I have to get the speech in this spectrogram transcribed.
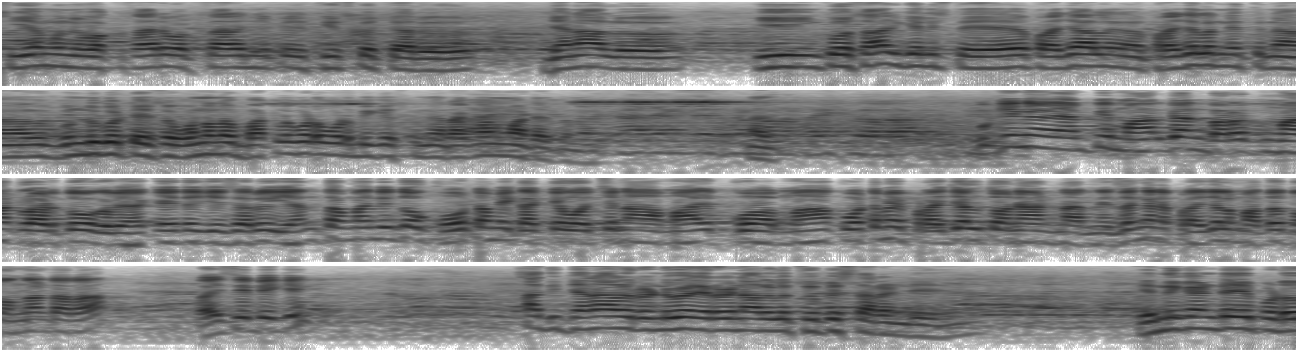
సీఎంని ఒక్కసారి ఒక్కసారి అని చెప్పి తీసుకొచ్చారు జనాలు. ఈ ఇంకోసారి గెలిస్తే ప్రజల ప్రజల నెత్తిన గుండు కొట్టేసి ఉన్నత బట్టలు కూడా కూడా బిగేసుకునే రకమైన మాట అవుతున్నాయి అది. ముఖ్యంగా ఎంపీ మార్గాన్ భరత్ మాట్లాడుతూ ఒక వ్యాఖ్య అయితే చేశారు. ఎంతమందితో కూటమి కట్టి వచ్చినా మా మా కూటమి ప్రజలతోనే అంటున్నారు. నిజంగానే ప్రజల మద్దతు ఉందంటారా వైసీపీకి? అది జనాలు రెండు వేల ఇరవై నాలుగులో చూపిస్తారండి. ఎందుకంటే ఇప్పుడు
